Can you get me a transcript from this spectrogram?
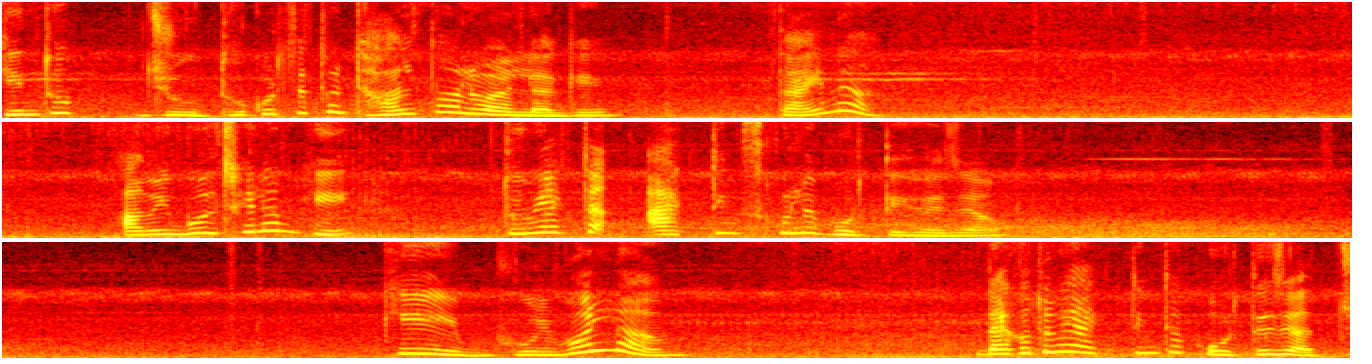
কিন্তু যুদ্ধ করতে তো ঢাল তলোয়ার লাগে তাই না? আমি বলছিলাম কি তুমি একটা অ্যাক্টিং স্কুলে ভর্তি হয়ে যাও। কি ভুল বললাম? দেখো তুমি অ্যাক্টিংটা করতে যাচ্ছ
